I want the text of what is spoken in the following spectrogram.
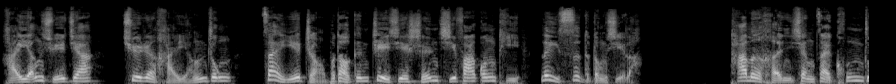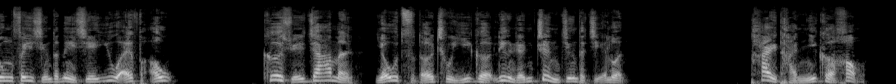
海洋学家确认，海洋中再也找不到跟这些神奇发光体类似的东西了，它们很像在空中飞行的那些 UFO。科学家们由此得出一个令人震惊的结论：泰坦尼克号。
